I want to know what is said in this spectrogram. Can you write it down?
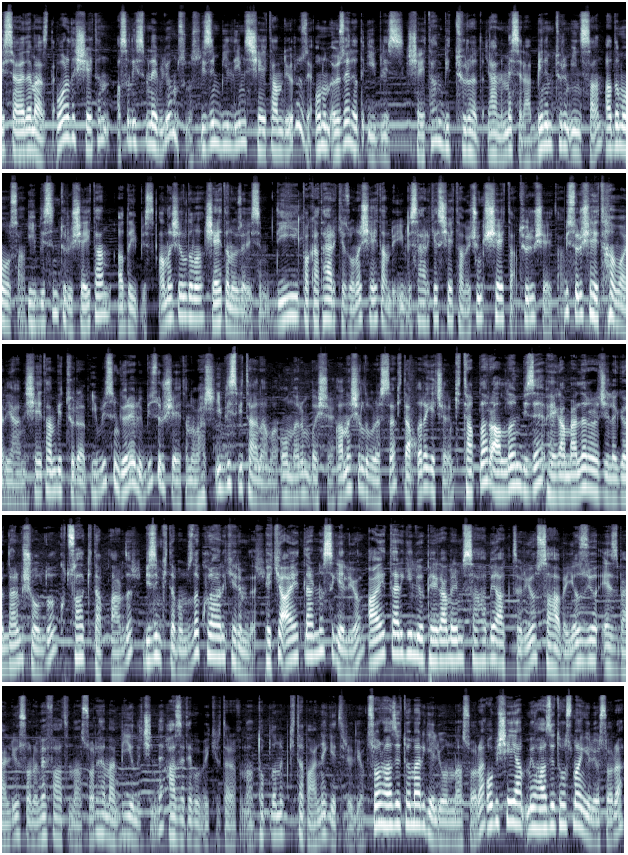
İsyan edemezdi. Bu arada şeytanın asıl ismi ne biliyor musunuz? Bizim bildiğimiz şeytan diyoruz ya. Onun özel adı iblis. Şeytan bir tür adı. Yani mesela benim türüm insan, adım Oğuzhan. İblisin türü şeytan, adı iblis. Anlaşıldı mı? Şeytan özel isim değil. Fakat herkes ona şeytan diyor. İblis herkes şeytan diyor. Çünkü şeytan. Türü şeytan. Bir sürü şeytan var yani. Şeytan bir tür adı. İblisin görevli bir sürü şeytanı var. İblis bir tane ama. Onların başı. Anlaşıldı burası. Kitaplara geçelim. Kitaplar Allah'ın bize peygamberler aracıyla göndermiş olduğu kutsal kitaplardır. Bizim kitabımız da Kur'an-ı Kerim'dir. Peki ayetler nasıl geliyor? Ayetler geliyor peygamberimiz sahabeye aktarıyor. Sahabe yazıyor, ezberliyor. Sonra vefatından sonra hemen bir yıl içinde Hazreti Ebu Bekir tarafından toplanıp kitap haline getiriliyor. Sonra Hazreti Ömer geliyor ondan sonra. O bir şey yapmıyor. Hazreti Osman geliyor sonra.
